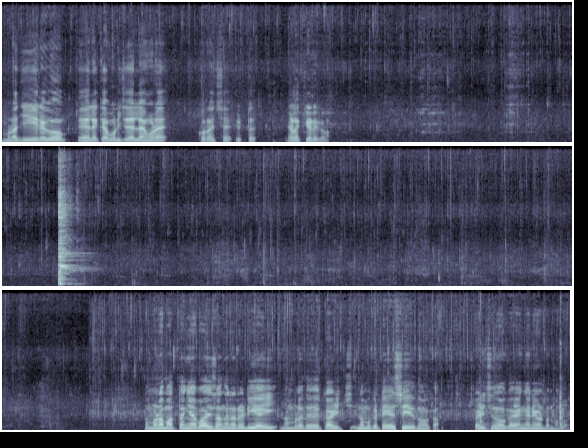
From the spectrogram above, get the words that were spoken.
നമ്മുടെ ജീരകവും ഏലക്ക പൊടിച്ചതെല്ലാം കൂടെ കുറച്ച് ഇട്ട് ഇളക്കിയെടുക്കണം. നമ്മുടെ മത്തങ്ങ പായസം അങ്ങനെ റെഡിയായി നമ്മളിത് കഴിച്ച് നമുക്ക് ടേസ്റ്റ് ചെയ്ത് നോക്കാം. കഴിച്ച് നോക്കാം എങ്ങനെയുണ്ടെന്നുള്ളത്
